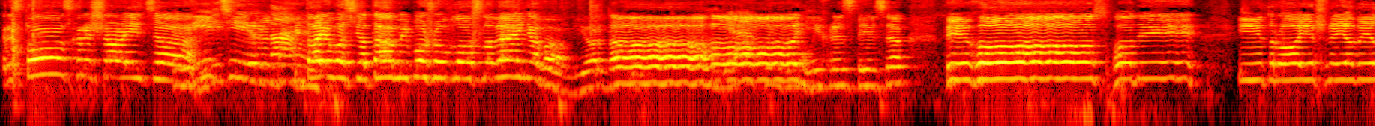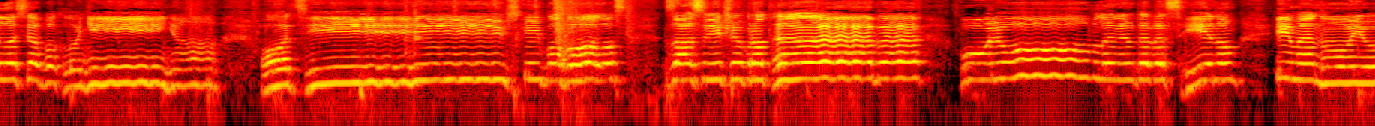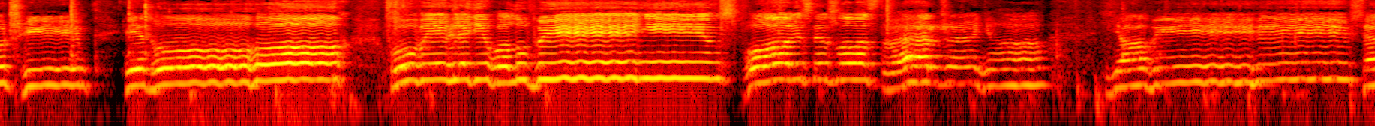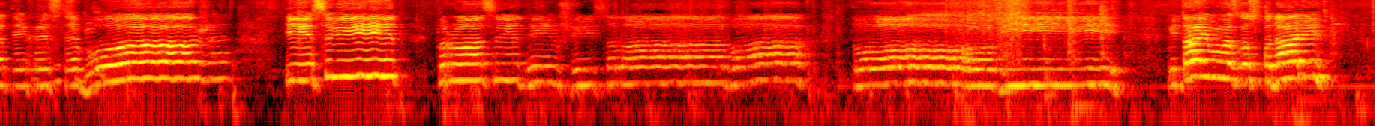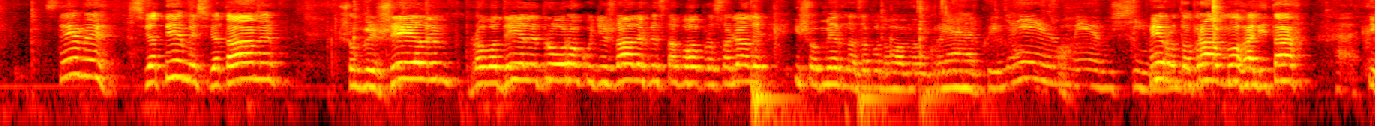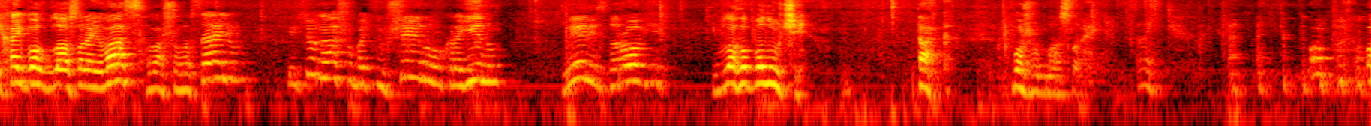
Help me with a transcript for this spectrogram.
Христос хрещається! Вітаю вас святами і Божого благословення вам! В Йордані хрестився ти, Господи, і троєчне явилося поклоніння. Отцівський боголос засвідчив про тебе, улюбленим тебе сином, іменуючи, і дух у вигляді голубині сповістив слова ствердження. Явився ти, Христе Боже, і світ просвітивши слава Тобі. Вітаємо вас, господарі, з тими святими святами, щоб ви жили, проводили другого року, діждали Христа Бога, прославляли і щоб мирно запанував на Україні. Дякую. Миру, миру всім. Миру, добра, много літа. І хай Бог благословляє вас, вашу оселю і всю нашу батьківщину, Україну, мир і здоров'я і благополуччя. Так, Божого благословення. Оп, оп.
